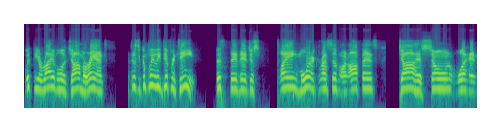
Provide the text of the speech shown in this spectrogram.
with the arrival of John Morant, just a completely different team. This they, they're just playing more aggressive on offense. Ja has shown what, and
